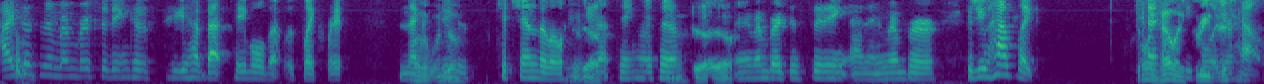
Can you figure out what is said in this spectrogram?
I just remember sitting because he had that table that was like right next to window. his kitchen, the little Yeah. kitchenette thing right there. yeah, yeah. I remember just sitting and I remember because you had like They only had like people three in dishes. your house.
